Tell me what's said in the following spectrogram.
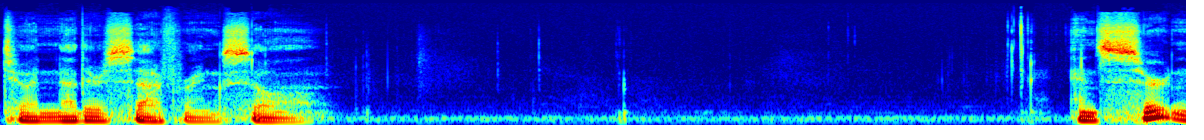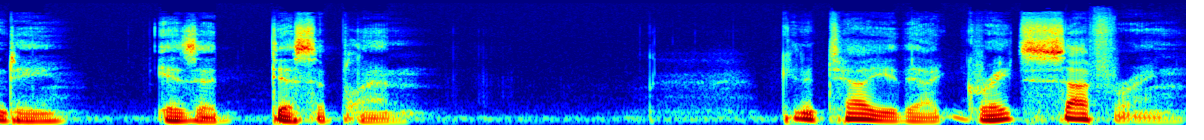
to another suffering soul. And certainty is a discipline. I'm going to tell you that great suffering,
